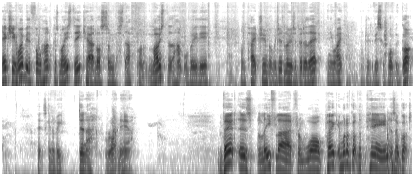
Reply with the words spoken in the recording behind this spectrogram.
Actually, it won't be the full hunt because my SD card lost some stuff on it. Most of the hunt will be there on Patreon, but we did lose a bit of that. Anyway, we'll do the best with what we've got. That's going to be dinner right now. That is leaf lard from Wild Pig, and what I've got in the pan is I've got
